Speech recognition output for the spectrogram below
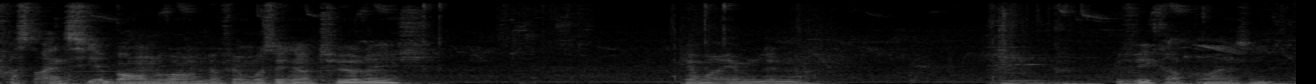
Fast eins hier bauen wollen. Dafür muss ich natürlich hier mal eben den Weg abreißen.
